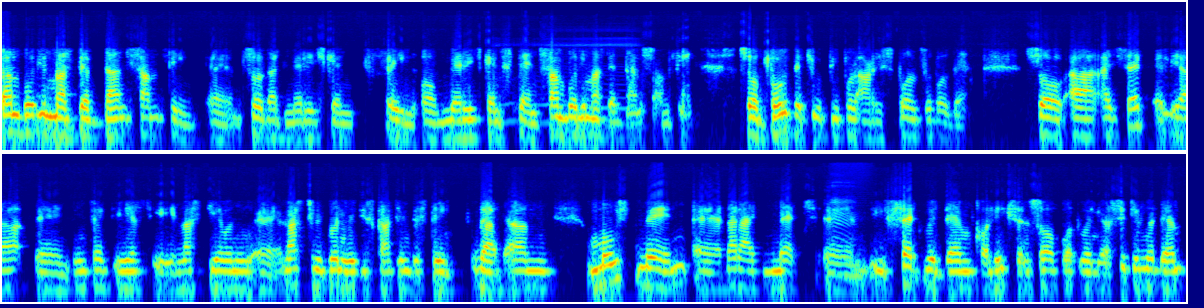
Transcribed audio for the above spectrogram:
Somebody must have done something um, so that marriage can fail or marriage can stand. Somebody must have done something. So both the two people are responsible there. So uh, I said earlier, uh, in fact, yes, uh, last year when we, uh, last week when we were discussing this thing, that um, most men uh, that I've met, um, sat with them, colleagues and so forth. When you're sitting with them,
